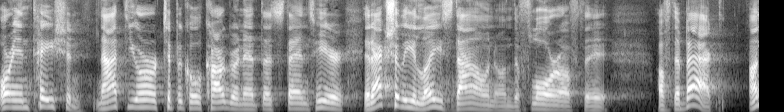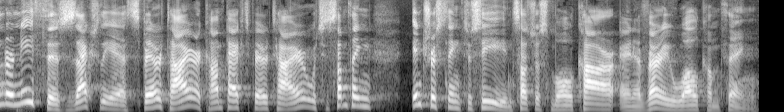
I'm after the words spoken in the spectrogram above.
orientation, not your typical cargo net that stands here. It actually lays down on the floor of the, of the back. Underneath this is actually a spare tire, a compact spare tire, which is something interesting to see in such a small car and a very welcome thing.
